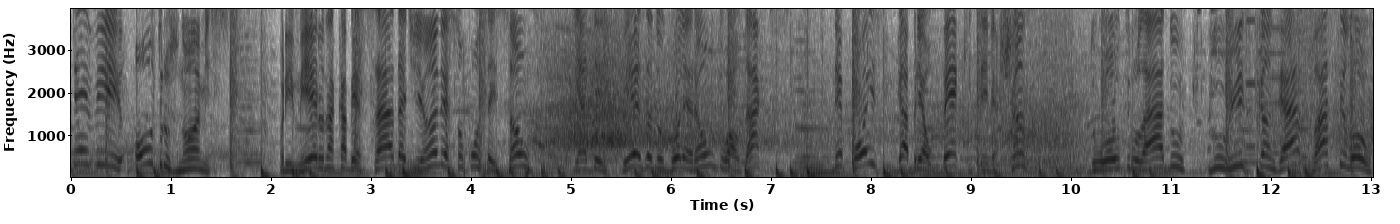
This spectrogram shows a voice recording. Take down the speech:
teve outros nomes. Primeiro na cabeçada de Anderson Conceição e a defesa do goleirão do Audax. Depois, Gabriel Beck teve a chance. Do outro lado, Luiz Cangá vacilou.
